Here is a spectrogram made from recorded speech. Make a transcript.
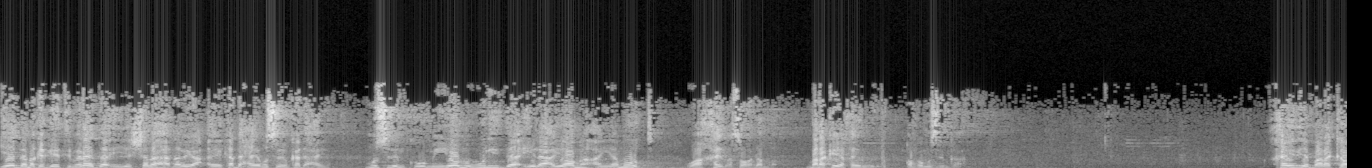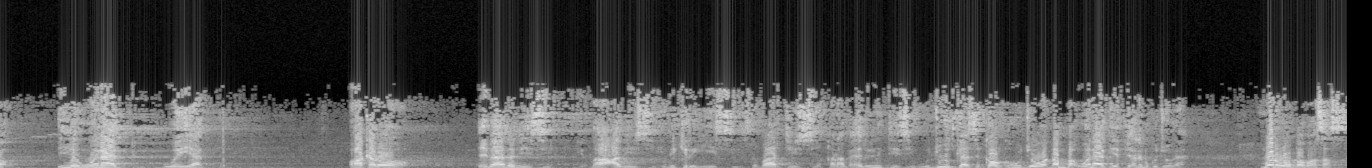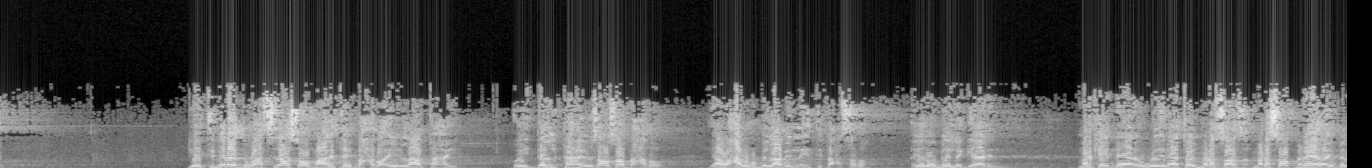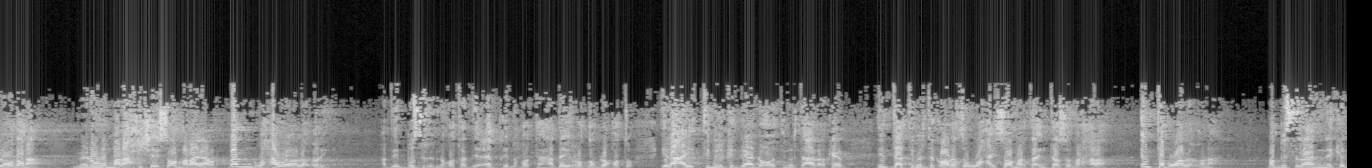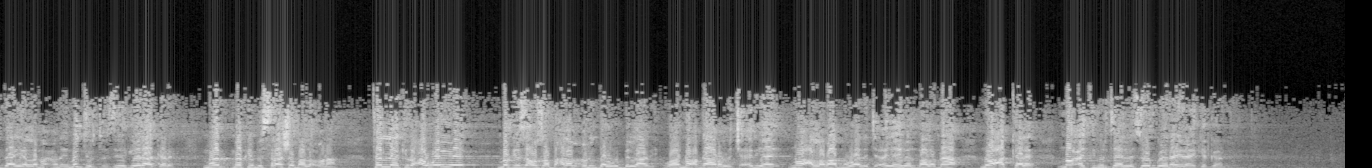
Geedda marka geetimireedda iyo shabaha nabiga ee ka dhexeeya muslim ka dhexeeya. Muslimku min yowmi wulida ilaa yowmi an yamuut. Waa khayr isagoo dhanba baraka iyo khayr wey qofka muslimka ah. Khayr iyo barako iyo wanaag weeyaan. Waa kanoo cibaadadiisii daacadiisii dikrigiisii safaartiisii qaraab xiriirintiisii wujuudkaasi koonka uu joogo dhanba wanaag iyo ficli buu ku joogaa. Mar walbaba waa saas. Geetimireeddu wax sidaasoo maalintay baxdo ay laan tahay oy dal tahay oo saa u soo baxdo yaa waxaa lagu bilaabay in la intifaacsado iyadoo meel la gaarin markay dheerweynaato midhaheeda ay bilowdana midhuhu maraaxishay soo maraayaan dhan waxaa weya la cuni. Haddii busri noqoto haddii cidqi noqoto hadday rudub noqoto ilaa ay timir ka gaadho oo timirta aad arkeen intaa timirta ka horaysa waxay soo martaa intaasoo marxalaa. Intaba waa la cunaa. Ma bislaanina ka daaya lama cunay ma jirto sida geelaha kale. Markay bislaasho maa la cunaa. Tan laakiin waxaa weeye markay saa u soo baxdaba cunidda lagu bilaabi. Waa nooc gaaroo la jecel yahay nooca labaadna waa la jecel yahay hebel baa la dhahaa nooca kale nooca timirta la soo goynaya ay ka gaadho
